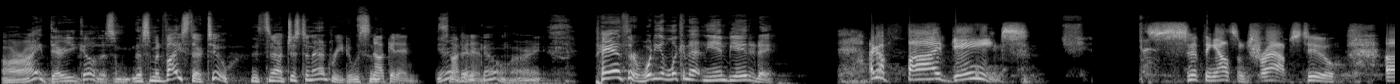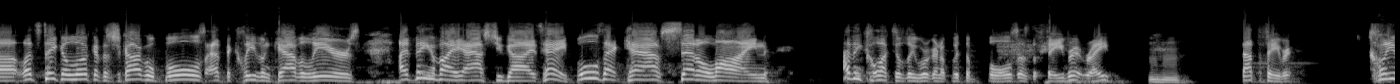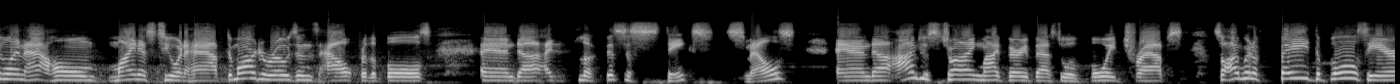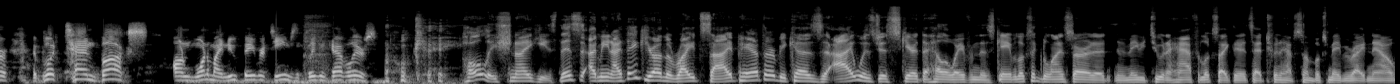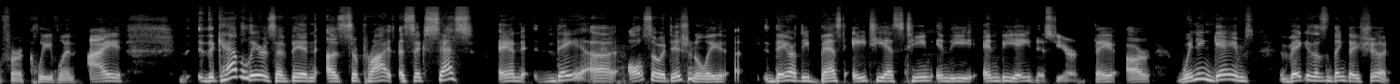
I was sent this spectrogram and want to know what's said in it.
All right, there you go. There's some there's some advice there too. It's not just an ad read. It was some, Snuck it in. Yeah, Snuck there it you in. go. All right, Panther. What are you looking at in the NBA today? I got five games. Sniffing out some traps too. Uh, let's take a look at the Chicago Bulls at the Cleveland Cavaliers. I think if I asked you guys, hey, Bulls at Cavs, set a line. I think collectively we're going to put the Bulls as the favorite, right? Mm-hmm. Not the favorite. Cleveland at home, minus two and a half. DeMar DeRozan's out for the Bulls. And uh, I, look, this just stinks, smells. And uh, I'm just trying my very best to avoid traps. So I'm going to fade the Bulls here and put 10 bucks on one of my new favorite teams, the Cleveland Cavaliers. Okay. Holy shnikes. This, I mean, I think you're on the right side, Panther, because I was just scared the hell away from this game. It looks like the line started at maybe two and a half. It looks like it's at two and a half, some books maybe right now for Cleveland. I, the Cavaliers have been a surprise, a success. And they uh, also, additionally, they are the best ATS team in the NBA this year. They are winning games. Vegas doesn't think they should.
